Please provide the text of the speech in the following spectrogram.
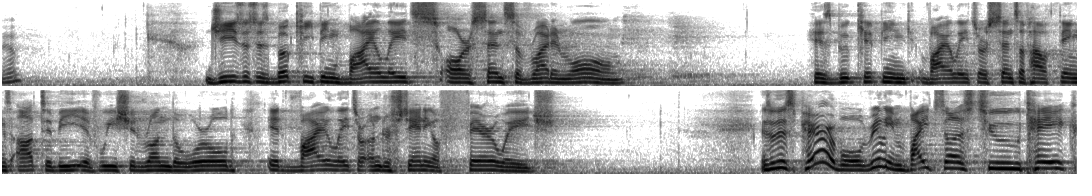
Yeah? Jesus' bookkeeping violates our sense of right and wrong. His bookkeeping violates our sense of how things ought to be if we should run the world. It violates our understanding of fair wage. And so, this parable really invites us to take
